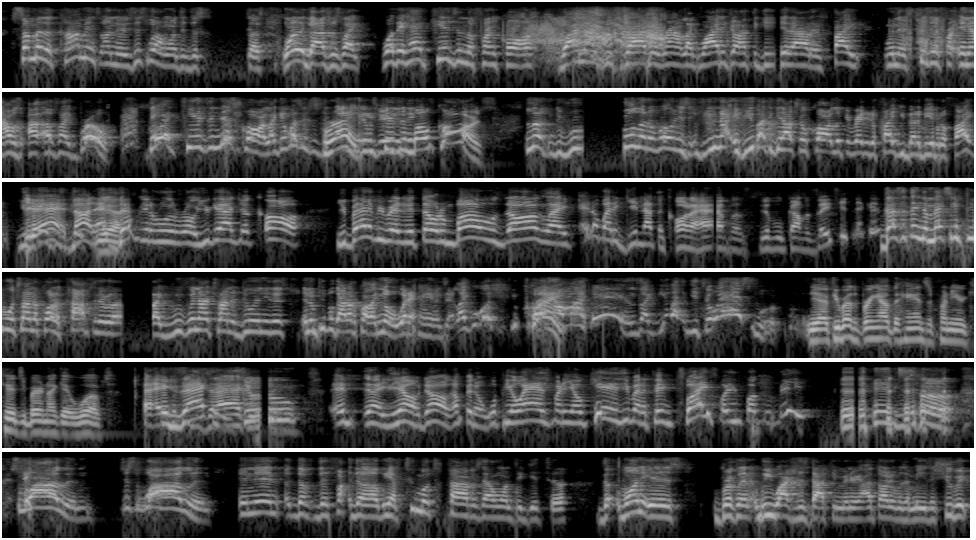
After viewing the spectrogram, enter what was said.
some of the comments on there is this is what I wanted to discuss. One of the guys was like, "Well, they had kids in the front car. Why not just drive around? Like, why did y'all have to get out and fight?" When there's kids in front, and I was, I, I was like, bro, they had kids in this car. Like it wasn't just a Right. There was teenager kids in both cars. Look, the ru- rule of the road is if you not if you about to get out your car looking ready to fight, you better be able to fight. You yeah, can't nah, that's Yeah. definitely the rule of the road. You get out your car, you better be ready to throw them bows, dog. Like, ain't nobody getting out the car to have a civil conversation, nigga. That's the thing. The Mexican people were trying to call the cops, and they were like, like we, we're not trying to do any of this. And then people got out of the car like, no, where the hands at? Like, what? You crying Right. out my hands? Like, you about to get your ass whooped. Yeah, if you're about to bring out the hands in front of your kids, you better not get whooped. Exactly. Exactly. Shoot. It, like, yo, dog, I'm finna whoop your ass in front of your kids. You better think twice before you fuck with me. it's wilding, just wilding. And then the, the the we have two more topics that I wanted to get to. The one is Brooklyn. We watched this documentary. I thought it was amazing. Schubert,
